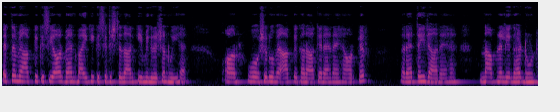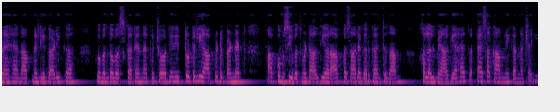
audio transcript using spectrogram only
اتنے میں آپ کی کسی اور بہن بھائی کی، کسی رشتے دار کی امیگریشن ہوئی ہے۔ اور وہ شروع میں آپ کے گھر آ کے رہ رہے ہیں اور پھر رہتے ہی جا رہے ہیں۔ نہ اپنے لیے گھر ڈھونڈ رہے ہیں، نہ اپنے لیے گاڑی کا کوئی بندوبست کر رہے ہیں، نہ کچھ۔ اور یعنی ٹوٹلی آپ پہ ڈپینڈنٹ آپ کو مصیبت میں ڈال دیا اور آپ کا سارے گھر کا انتظام خلل میں آ گیا ہے۔ تو ایسا کام نہیں کرنا چاہیے۔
